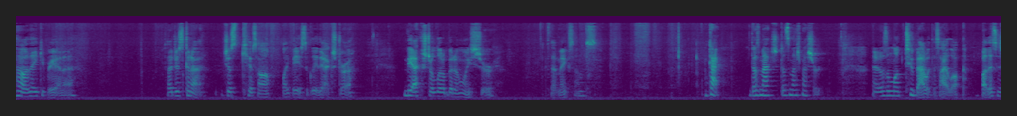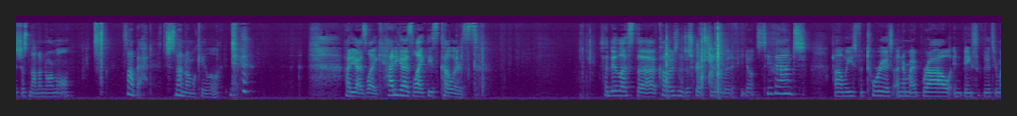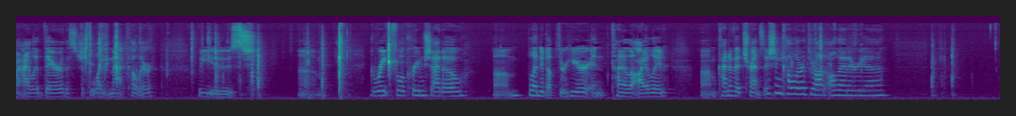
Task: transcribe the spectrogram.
Oh, thank you, Brianna. So I'm just gonna just kiss off like basically the extra, the extra little bit of moisture, if that makes sense. Okay, does match Doesn't match my shirt. And it doesn't look too bad with this eye look, but this is just not a normal. It's not bad. It's just not a normal Kayla look. how do you guys like? How do you guys like these colors? So I did list the colors in the description, but if you don't see that, um, we used Victorious under my brow and basically through my eyelid there. This is just light matte color. We used um, Grateful Cream Shadow um, blended up through here and kind of the eyelid. Um, kind of a transition color throughout all that area.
